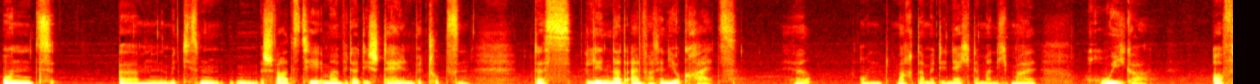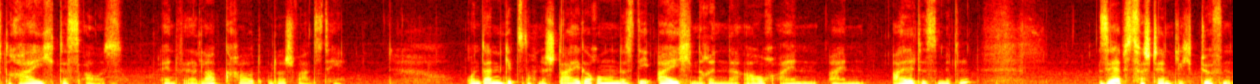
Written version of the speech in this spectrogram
und ähm, mit diesem Schwarztee immer wieder die Stellen betupfen. Das lindert einfach den Juckreiz ja? und macht damit die Nächte manchmal ruhiger. Oft reicht das aus. Entweder Labkraut oder Schwarztee. Und dann gibt es noch eine Steigerung, das ist die Eichenrinde, auch ein, ein altes Mittel. Selbstverständlich dürfen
